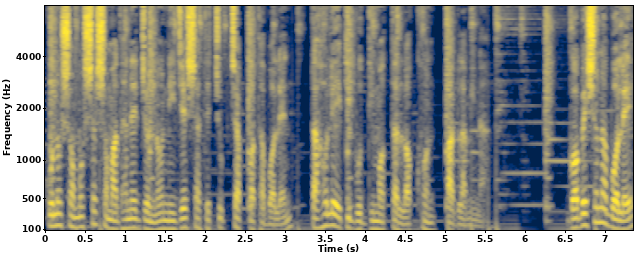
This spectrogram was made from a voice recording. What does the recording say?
কোনো সমস্যা সমাধানের জন্য নিজের সাথে চুপচাপ কথা বলেন, তাহলে এটি বুদ্ধিমত্তার লক্ষণ, পাগলামি না। গবেষণা বলে,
